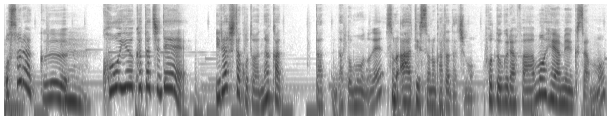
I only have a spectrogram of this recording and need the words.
おそらくこういう形でいらしたことはなかったんだと思うのね。そのアーティストの方たちも。フォトグラファーもヘアメイクさんも。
